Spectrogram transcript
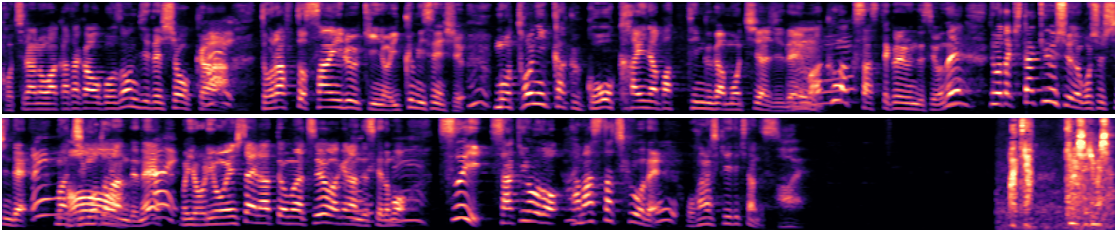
こちらの若鷹をご存知でしょうか、はい、ドラフト3位ルーキーの生見選手、うん、もうとにかく豪快なバッティングが持ち味で、ワクワクさせてくれるんですよね、うん、でまた北九州のご出身で、まあ、地元なんでね、はい、まあ、より応援したいなって思いは強いわけなんですけども、ね、つい先ほど玉下地区号でお話聞いてきたんです。はい、あ来た。来ました来ました。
